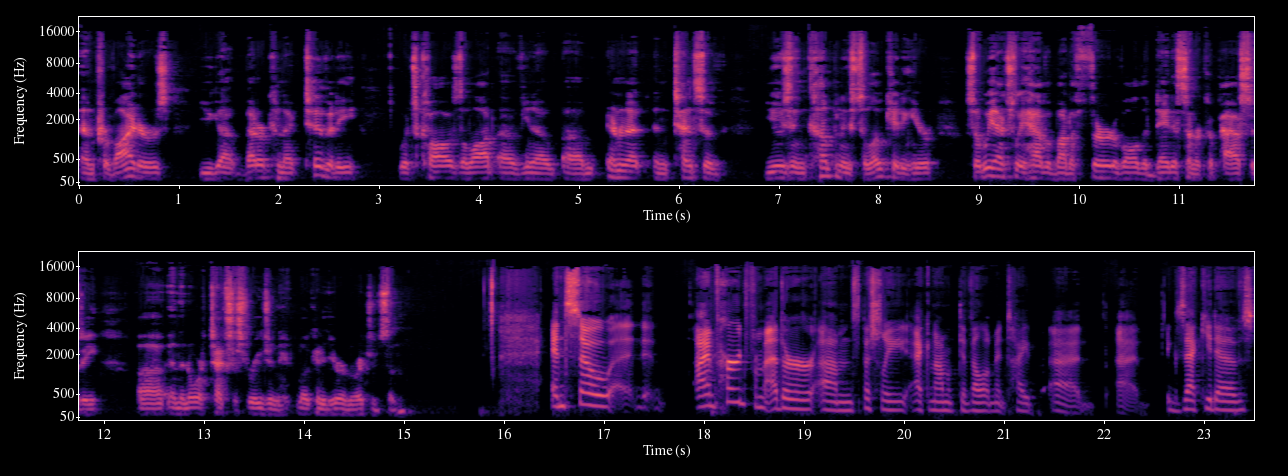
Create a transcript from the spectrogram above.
and providers, you got better connectivity, which caused a lot of you know um, internet intensive using companies to locating here. So we actually have about a third of all the data center capacity uh, in the North Texas region located here in Richardson. And so uh, I've heard from other, um, especially economic development type uh, uh, executives,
